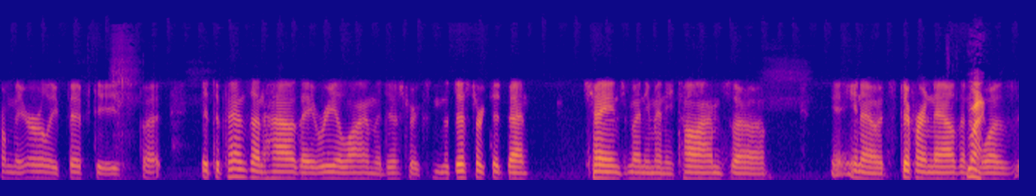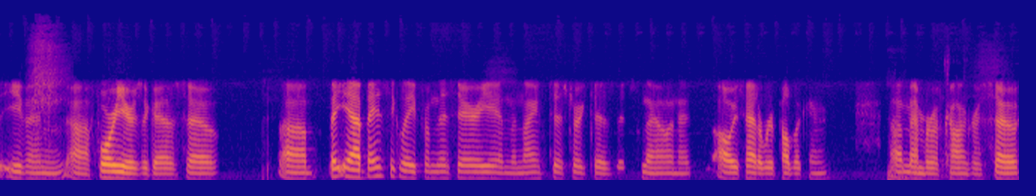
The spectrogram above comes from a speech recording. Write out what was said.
from the early '50s, but it depends on how they realign the districts. And the district had been changed many, many times. Uh, you know, it's different now than right. it was even uh, four years ago. So uh, but yeah, basically from this area in the ninth district, as it's known, it's always had a Republican uh, mm-hmm. member of Congress. So,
